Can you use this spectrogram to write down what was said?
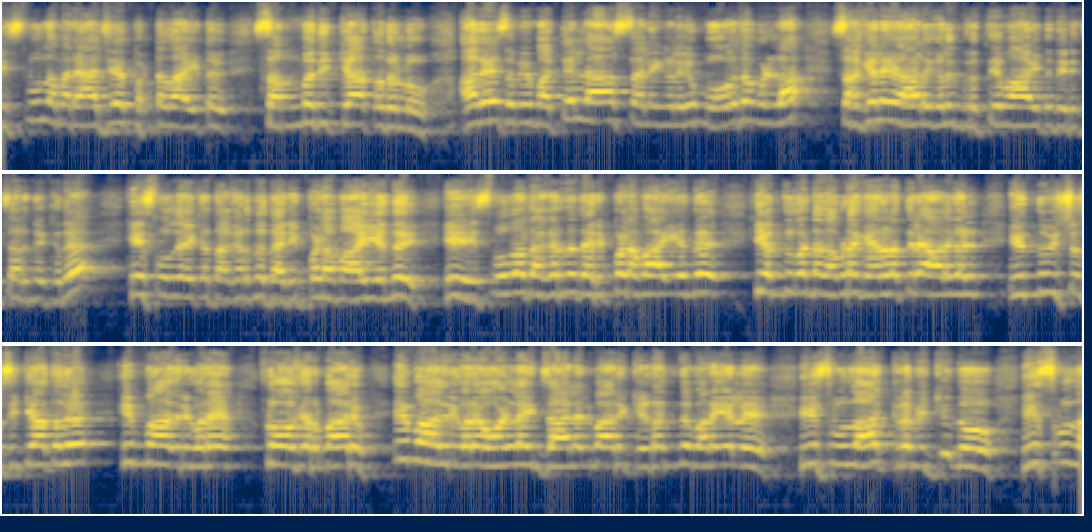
ഹിസ്ബുള്ള പരാജയപ്പെട്ടതായിട്ട് സമ്മതിക്കാത്തതുള്ളൂ. അതേസമയം മറ്റെല്ലാ സ്ഥലങ്ങളിലും ബോധമുള്ള സകല ആളുകളും കൃത്യമായിട്ട് തിരിച്ചറിഞ്ഞിരിക്കുന്നത് ഹിസ്ബുദയൊക്കെ തകർന്ന് തരിപ്പണമായി എന്ന്. ഈ ഹിസ്ബുള്ള തകർന്ന് തരിപ്പണമായി എന്ന്. എന്തുകൊണ്ട് നമ്മുടെ കേരളത്തിലെ ആളുകൾ ഇന്ന് വിശ്വസിക്കാത്തത്? ഇമാതിരി കുറെ ഫ്ലോഗർമാരും ഇമാതിരി കുറെ ഓൺലൈൻ ചാനൽമാരും കിടന്ന് പറയല്ലേ? ഹിസ്ബുദ ആക്രമിക്കുന്നു. ഹിസ്ബുദ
